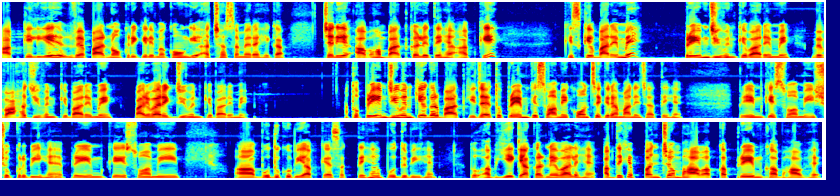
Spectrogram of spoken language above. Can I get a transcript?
आपके लिए व्यापार, नौकरी के लिए मैं कहूँगी अच्छा समय रहेगा। चलिए, अब हम बात कर लेते हैं आपके किसके बारे में? प्रेम जीवन के बारे में, विवाह जीवन के बारे में, पारिवारिक जीवन के बारे में। तो प्रेम जीवन की अगर बात की जाए तो प्रेम के स्वामी कौन से ग्रह माने जाते हैं? प्रेम के स्वामी शुक्र भी हैं, प्रेम के स्वामी बुद्ध को भी आप कह सकते हैं, बुद्ध भी हैं। तो अब ये क्या करने वाले हैं? अब देखिए, पंचम भाव आपका प्रेम का भाव है,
